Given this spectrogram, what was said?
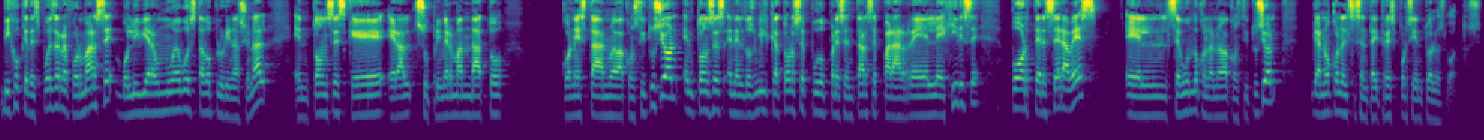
Dijo que después de reformarse, Bolivia era un nuevo Estado plurinacional, entonces que era su primer mandato con esta nueva constitución, entonces en el 2014 pudo presentarse para reelegirse por tercera vez, el segundo con la nueva constitución, ganó con el 63% de los votos.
